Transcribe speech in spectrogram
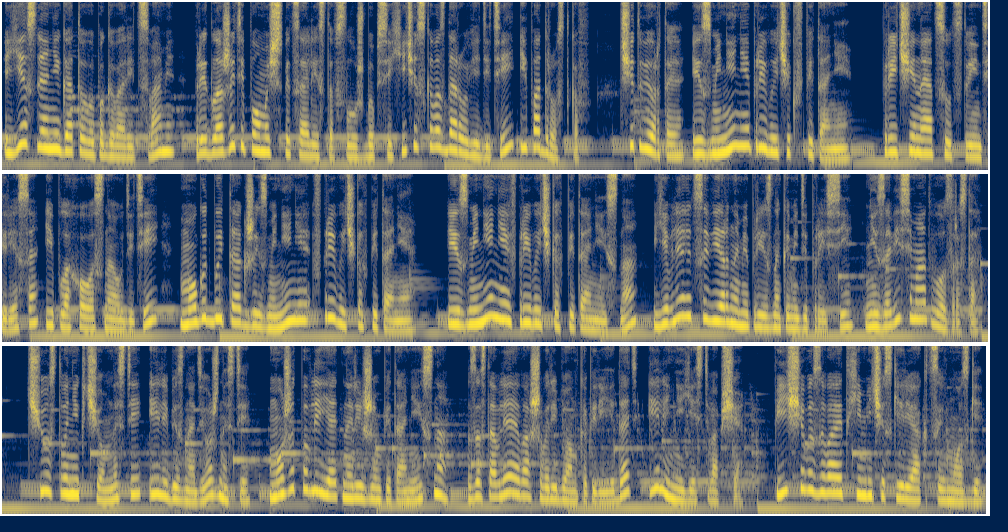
Если они готовы поговорить с вами, предложите помощь специалистов службы психического здоровья детей и подростков. Четвертое. Изменение привычек в питании. Причиной отсутствия интереса и плохого сна у детей могут быть также изменения в привычках питания. Изменения в привычках питания и сна являются верными признаками депрессии, независимо от возраста. Чувство никчемности или безнадежности может повлиять на режим питания и сна, заставляя вашего ребенка переедать или не есть вообще. Пища вызывает химические реакции в мозге,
